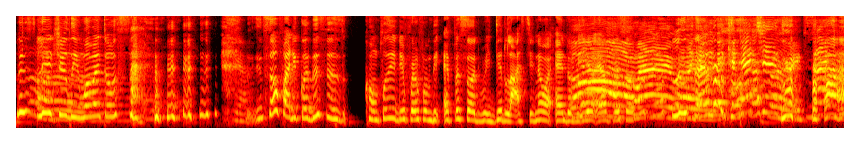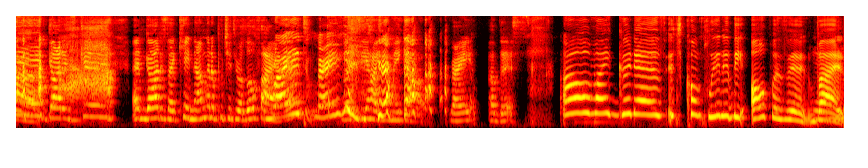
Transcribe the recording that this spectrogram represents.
This literally moment of silence. It's so funny because this is completely different from the episode we did last, you know, our end of the year oh, episode. Right. Like, Listen. "We're connections. Excited. God is good. And God is like, okay, now I'm going to put you through a little fire. Right, right. Let's see how you make out, right, of this. Oh my goodness. It's completely the opposite. Mm-hmm. But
